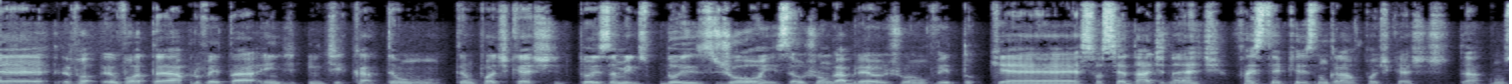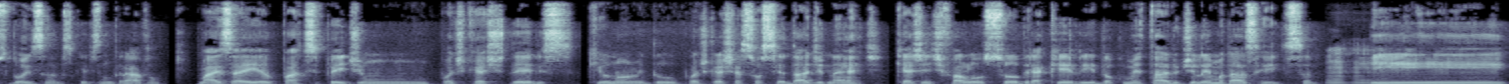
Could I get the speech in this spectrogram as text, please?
é, eu, vou, eu vou até aproveitar e indicar. Tem um, tem um podcast, dois amigos, dois Joões, é o João Gabriel e o João Vitor, que é Sociedade Nerd. Faz tempo que eles não gravam podcast, dá com uns dois anos que eles não gravam. Mas aí eu participei de um podcast deles, que o nome do podcast é Sociedade Nerd, que a gente falou sobre aquele documentário Dilema das Redes, sabe? Uhum. E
